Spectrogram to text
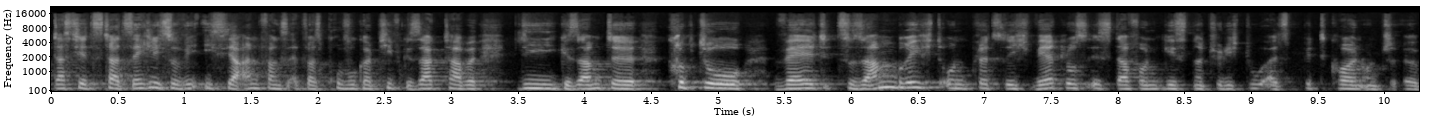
dass jetzt tatsächlich, so wie ich es ja anfangs etwas provokativ gesagt habe, die gesamte Kryptowelt zusammenbricht und plötzlich wertlos ist, davon gehst natürlich du als Bitcoin- und äh,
